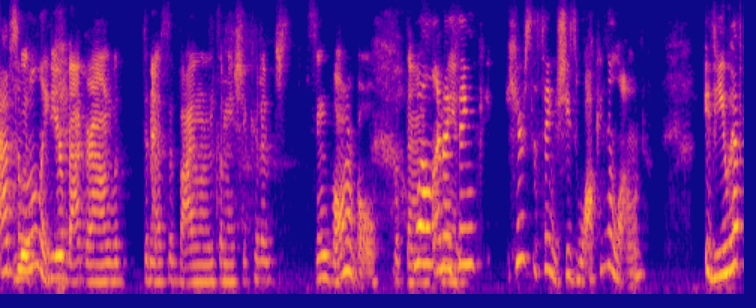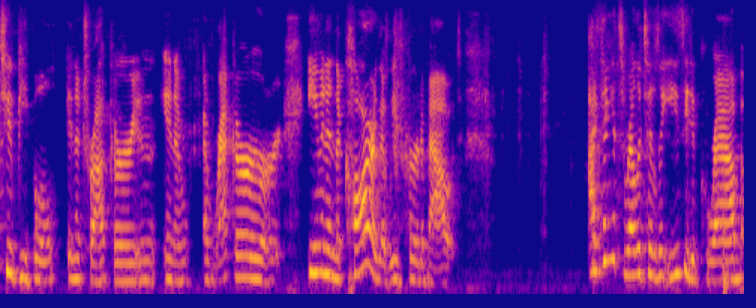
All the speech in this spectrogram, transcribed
Absolutely. With your background with domestic violence, I mean, she could have just seemed vulnerable with them. Well, and I, mean, think here's the thing: she's walking alone. If you have two people in a truck or in in a, a wrecker or even in the car that we've heard about, I think it's relatively easy to grab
